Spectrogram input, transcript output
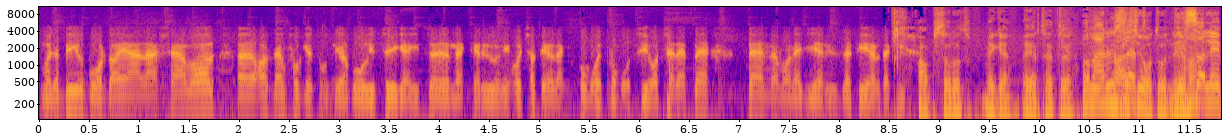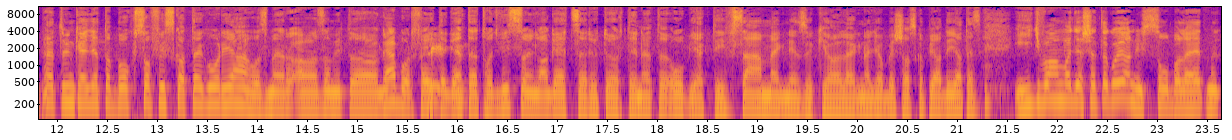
vagy a Billboard ajánlásával, az nem fogja tudni a bóli cégeit megkerülni, hogyha tényleg komoly promóciót szeretne benne van egy ilyen üzleti érdek is. Abszolút, igen, érthető. Ha már üzlet, Na, jó tudni, visszaléphetünk ha? egyet a box office kategóriához, mert az, amit a Gábor fejtegetett, hogy viszonylag egyszerű történet, objektív szám, megnézzük ki a legnagyobb, és az kapja a díjat. Ez így van, vagy esetleg olyan is szóba lehet, mert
